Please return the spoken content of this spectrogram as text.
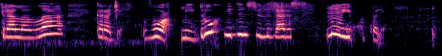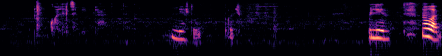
Тра-ла-ла. Коротше, во, мій друг єдинственний зараз. Ну і Коля. Коля це мій брат. Між прочим. Блін. Ну ладно.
